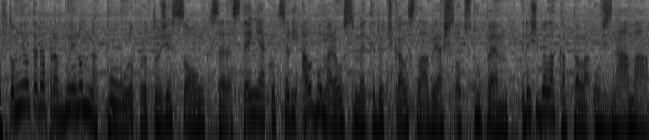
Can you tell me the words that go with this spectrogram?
V tom měl teda pravdu jenom na půl, protože song se stejně jako celý album Aerosmith dočkal slávy až s odstupem, když byla kapela už známá.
